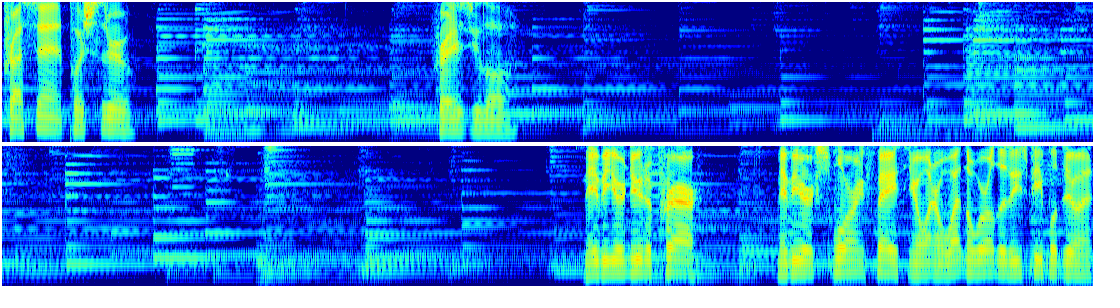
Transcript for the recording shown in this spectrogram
Press in, push through. Praise you, Lord. Maybe you're new to prayer. Maybe you're exploring faith and you're wondering, what in the world are these people doing?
